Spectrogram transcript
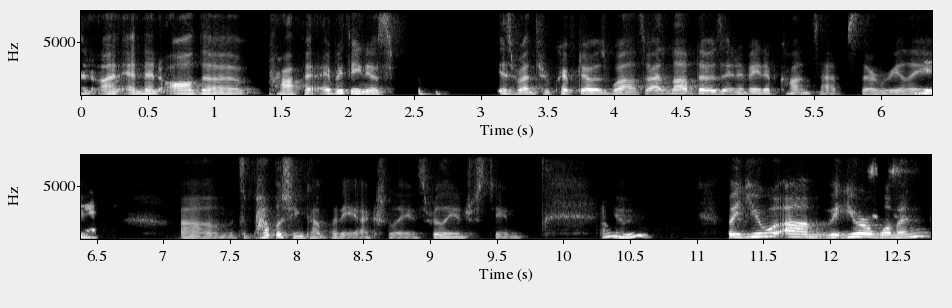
and, and then all the profit, everything is is run through crypto as well. So I love those innovative concepts. They're really, yeah. Um, it's a publishing company actually. It's really interesting. Oh, yeah. But you, um, but you're a woman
